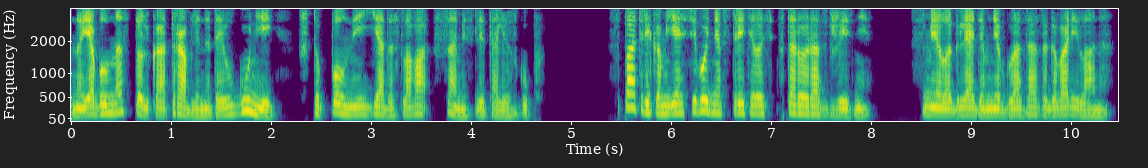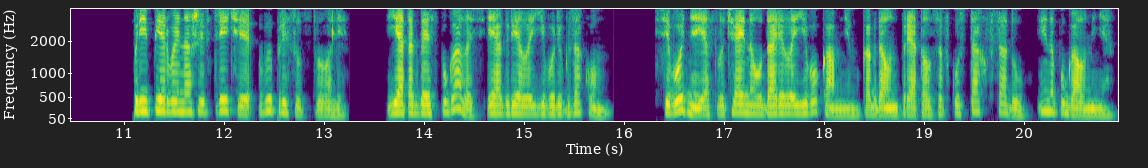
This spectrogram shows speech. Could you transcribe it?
но я был настолько отравлен этой лгуньей, что полные яда слова сами слетали с губ. «С Патриком я сегодня встретилась второй раз в жизни», — смело глядя мне в глаза, заговорила она. «При первой нашей встрече вы присутствовали. Я тогда испугалась и огрела его рюкзаком. Сегодня я случайно ударила его камнем, когда он прятался в кустах в саду и напугал меня.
